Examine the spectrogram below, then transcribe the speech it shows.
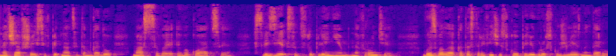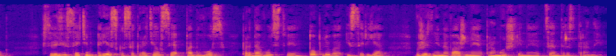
Начавшаяся в 15 году массовая эвакуация в связи с отступлением на фронте вызвала катастрофическую перегрузку железных дорог. В связи с этим резко сократился подвоз продовольствия, топлива и сырья в жизненно важные промышленные центры страны.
